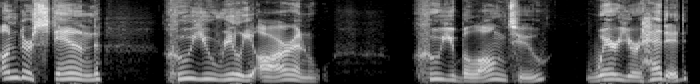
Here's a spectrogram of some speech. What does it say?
understand who you really are and who you belong to, where you're headed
